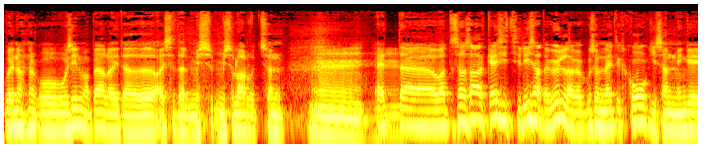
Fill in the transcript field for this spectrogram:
või noh, nagu silma peal hoida asjadel, mis, mis sul arvutis on mm. -hmm. et äh, vaata, sa saad käsitsi lisada küll, aga kui sul näiteks koogis on mingi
